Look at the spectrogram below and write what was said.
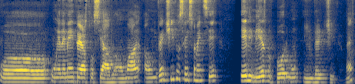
o, um elemento é associado a, uma, a um invertível sem somente ser ele mesmo for um invertível. Né?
